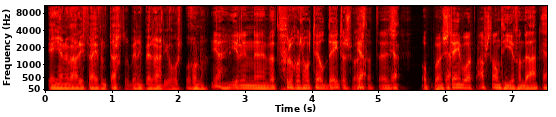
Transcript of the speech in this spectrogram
in januari 85 ben ik bij Radio Oost begonnen. Ja, hier in eh, wat vroeger Hotel Daters was. Ja, Dat eh, is ja. op een steenworp afstand hier vandaan. Ja.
